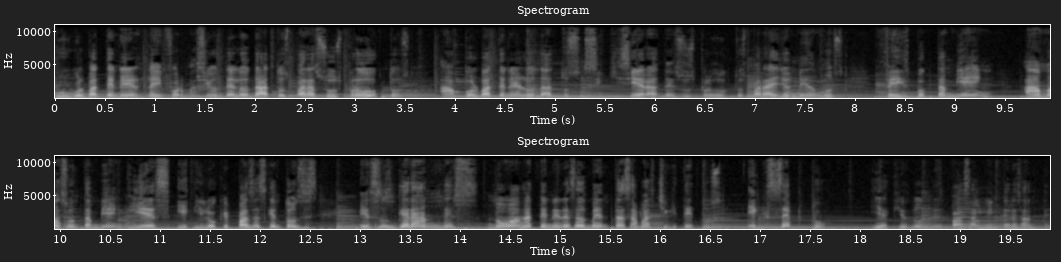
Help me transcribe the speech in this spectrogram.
Google va a tener la información de los datos para sus productos. Apple va a tener los datos, si quisiera, de sus productos para ellos mismos. Facebook también. Amazon también. Y, es, y, y, lo que pasa es que entonces esos grandes no van a tener esas ventas a más chiquititos. Excepto, y aquí es donde pasa algo interesante,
